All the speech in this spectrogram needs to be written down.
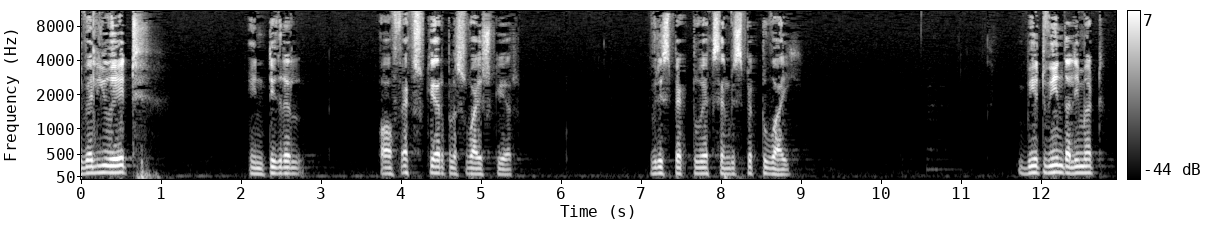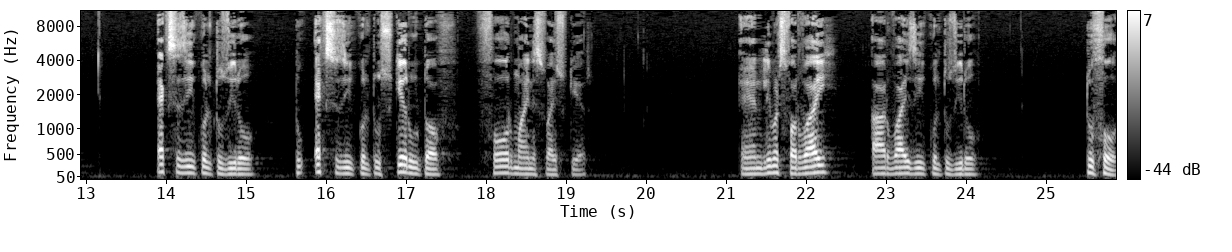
evaluate integral of x square plus y square with respect to x and respect to y between the limit x is equal to zero to x is equal to square root of four minus y square. And limits for y are y is equal to zero to four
